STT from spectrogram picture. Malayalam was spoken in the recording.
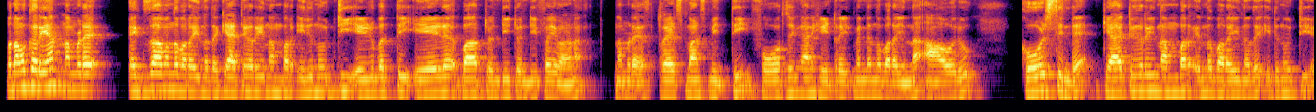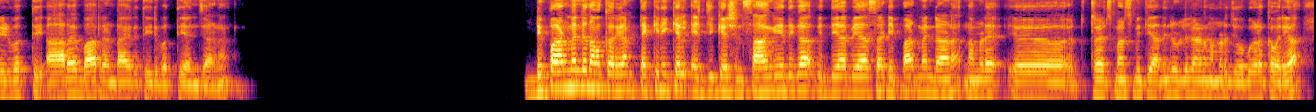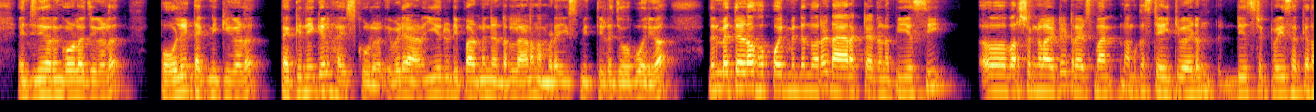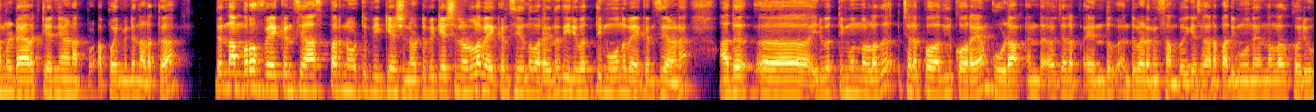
അപ്പോൾ നമുക്കറിയാം നമ്മുടെ എക്സാം എന്ന് പറയുന്നത് കാറ്റഗറി നമ്പർ ഇരുന്നൂറ്റി എഴുപത്തി ഏഴ് ബാർ ട്വന്റി ട്വന്റി ഫൈവ് ആണ്. നമ്മുടെ tradesman smithy forging and heat treatment എന്ന് പറയുന്ന ആ ഒരു കോഴ്സിന്റെ കാറ്റഗറി നമ്പർ എന്ന് പറയുന്നത് ഇരുന്നൂറ്റി എഴുപത്തി ആറ് ബാർ രണ്ടായിരത്തി ഇരുപത്തി അഞ്ചാണ് ഡിപ്പാർട്ട്മെന്റ് നമുക്കറിയാം ടെക്നിക്കൽ എഡ്യൂക്കേഷൻ സാങ്കേതിക വിദ്യാഭ്യാസ ഡിപ്പാർട്ട്മെന്റ് ആണ് നമ്മുടെ ട്രേഡ്സ്മാൻ സ്മിത്തി അതിന്റെ ഉള്ളിലാണ് നമ്മുടെ ജോബുകളൊക്കെ വരിക. എഞ്ചിനീയറിംഗ് കോളേജുകൾ പോളിടെക്നിക്കുകൾ ടെക്നിക്കൽ ഹൈസ്കൂളുകൾ ഇവിടെയാണ് ഈ ഒരു ഡിപ്പാർട്ട്മെന്റ് അണ്ടറിലാണ് നമ്മുടെ ഈ സ്മിത്തിയുടെ ജോബ് വരിക. ദെൻ മെത്തേഡ് ഓഫ് അപ്പോയിന്റ്മെന്റ് എന്ന് പറയുന്നത് ഡയറക്റ്റ് ആയിട്ടാണ് പി എസ് സി വർഷങ്ങളായിട്ട് ട്രേഡ്സ്മാൻ നമുക്ക് സ്റ്റേറ്റ് വൈഡും ഡിസ്ട്രിക്ട് വൈസ് ഒക്കെ നമ്മൾ ഡയറക്റ്റ് തന്നെയാണ് അപ്പോയിന്റ്മെന്റ് നടത്തുക. The number of vacancy as per notification നോട്ടിഫിക്കേഷനിലുള്ള vacancy എന്ന് പറയുന്നത് ഇരുപത്തി മൂന്ന് വേക്കൻസി ആണ്. അത് ഇരുപത്തി മൂന്നുള്ളത് ചിലപ്പോൾ അതിൽ കുറയാം കൂടാം എന്ത് ചില എന്ത് എന്ത് വേണമെങ്കിൽ സംഭവിക്കാം. കാരണം പതിമൂന്ന് എന്നുള്ളതൊക്കെ ഒരു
